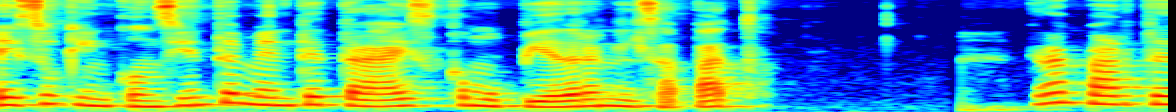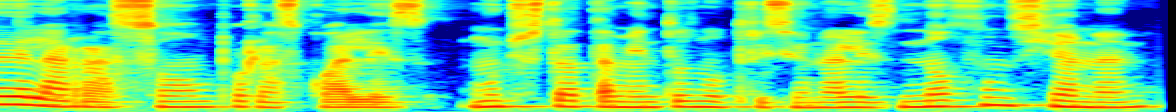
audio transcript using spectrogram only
eso que inconscientemente traes como piedra en el zapato. Gran parte de la razón por las cuales muchos tratamientos nutricionales no funcionan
